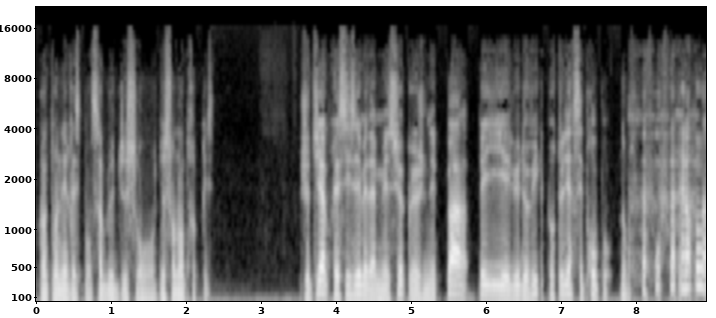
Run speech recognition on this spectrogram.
quand on est responsable de son de son entreprise. Je tiens à préciser, mesdames, messieurs, que je n'ai pas payé Ludovic pour tenir ses propos. Non.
